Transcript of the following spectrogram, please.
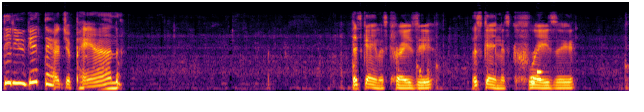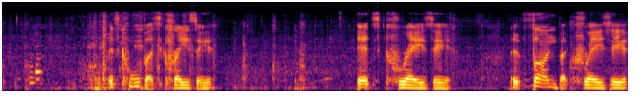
did you get there, Japan? This game is crazy. This game is crazy. It's cool, but it's crazy. It's crazy. It's fun, but crazy.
